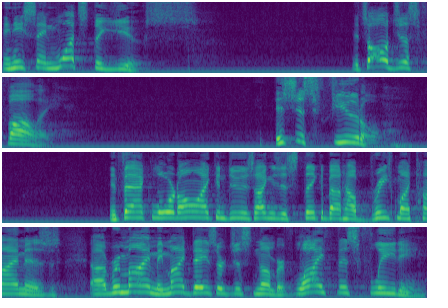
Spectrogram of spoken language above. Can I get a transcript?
And he's saying, What's the use? It's all just folly. It's just futile. In fact, Lord, all I can do is I can just think about how brief my time is. Uh, remind me, my days are just numbered. Life is fleeting.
